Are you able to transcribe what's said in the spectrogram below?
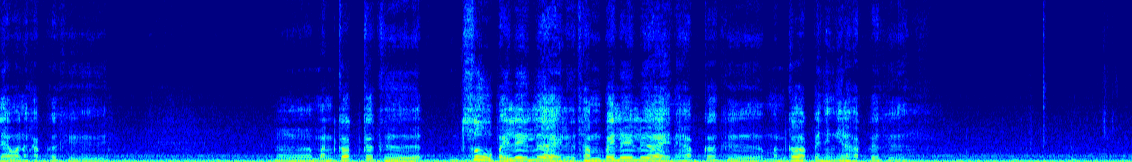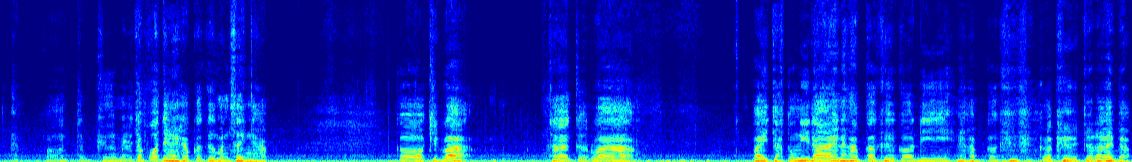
แล้วนะครับ ก็คือเออมันก็ก็คือสู้ไปเรื่อยๆหรือทำไปเรื่อย ๆ นะครับ ก็คือมันก็เป็นอย่างนี้แหละครับก็คือ ผมคือไม่รู้จะพูดยังไงครับ ก็คือมันเซ็งครับ ก็คิดว่าถ้าเกิดว่าไปจากตรงนี้ได้นะครับ ก็คือก็ดีนะครับ ก็คือก็คือจะได้แบบ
